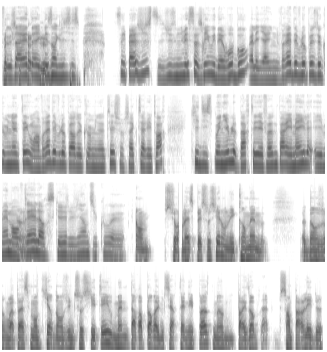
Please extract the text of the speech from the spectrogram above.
faut que j'arrête avec les anglicismes. C'est pas juste, une messagerie ou des robots. Voilà, il y a une vraie développeuse de communauté ou un vrai développeur de communauté sur chaque territoire qui est disponible par téléphone, par email et même en Ouais. vrai lorsque je viens du coup. euh, Sur l'aspect social, on est quand même dans, on va pas se mentir, dans une société où même par rapport à une certaine époque, par exemple, sans parler de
